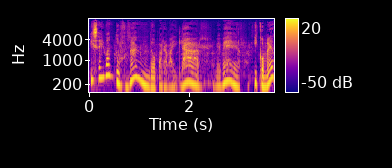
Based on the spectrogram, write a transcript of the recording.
y se iban turnando para bailar, beber y comer.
